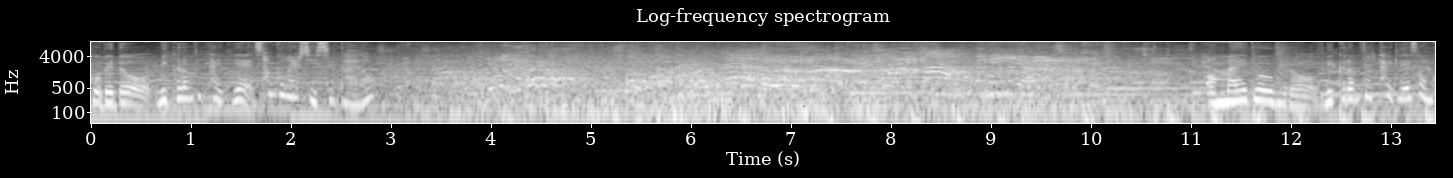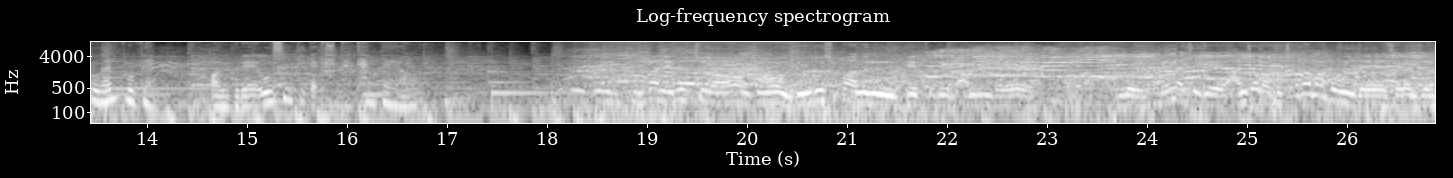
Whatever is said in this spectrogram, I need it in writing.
보배도 미끄럼틀 타기에 성공할 수 있을까요? 엄마의 도움으로 미끄럼틀 타기에 성공한 보배. 얼굴에 웃음기가 가득한데요. 일반 애들처럼 좀 놀고 싶어 하는 게들이 많은데 뭐 맨날 이게 앉아갖고 쳐다만 보는데 제가 이제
